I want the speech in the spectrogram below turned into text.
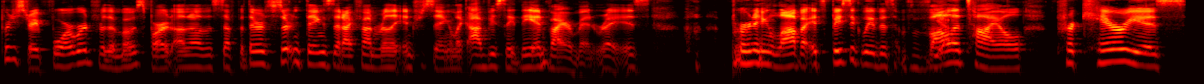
pretty straightforward for the most part on all this stuff, but there are certain things that I found really interesting. Like obviously the environment, right, is burning lava. It's basically this volatile, precarious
